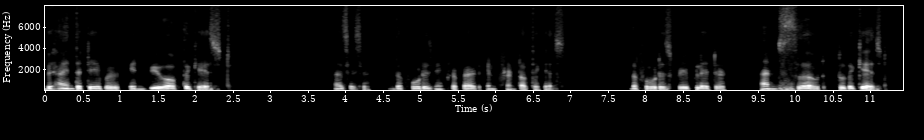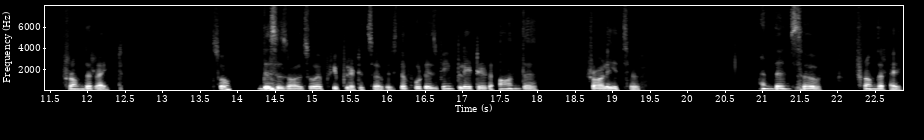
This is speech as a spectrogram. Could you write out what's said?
behind the table in view of the guest. As I said, the food is being prepared in front of the guest. The food is pre-plated and served to the guest from the right. So this is also a pre-plated service. The food is being plated on the trolley itself and then served from the right.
